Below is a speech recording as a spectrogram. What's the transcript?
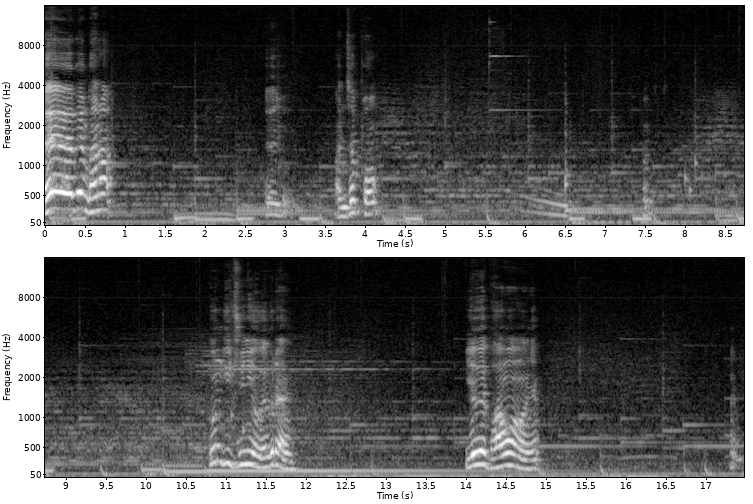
에 그냥 가나? 에, 안 잡고 은기 주니어 왜 그래? 얘 왜 방황하냐? 응?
